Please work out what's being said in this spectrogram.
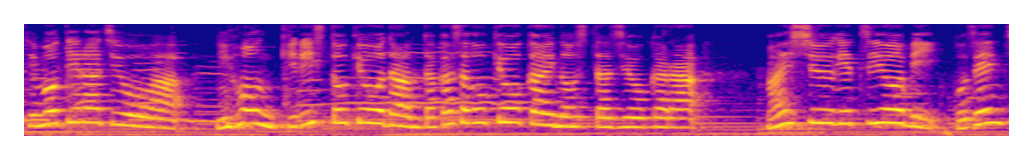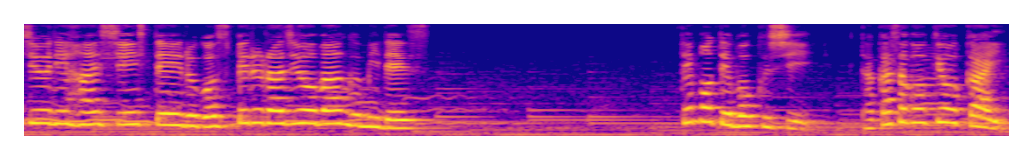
テモテラジオは日本キリスト教団高砂教会のスタジオから毎週月曜日午前中に配信しているゴスペルラジオ番組です。テモテ牧師高砂教会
